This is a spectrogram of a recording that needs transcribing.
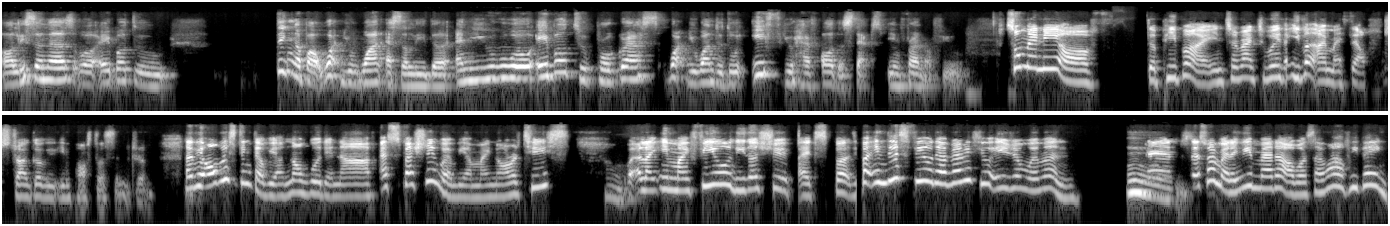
or listeners were able to think about what you want as a leader and you will able to progress what you want to do if you have all the steps in front of you so many of the people I interact with, even I myself struggle with imposter syndrome. Like we always think that we are not good enough, especially when we are minorities. Mm. Like in my field, leadership expert. But in this field, there are very few Asian women. Mm. And that's why when we met, I was like, wow, Hwee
